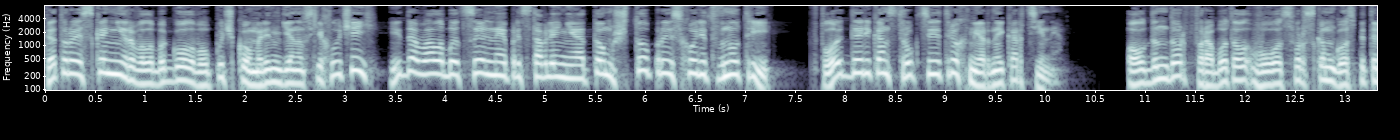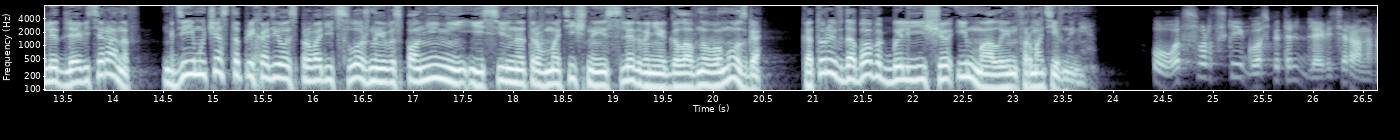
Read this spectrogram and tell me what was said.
которая сканировала бы голову пучком рентгеновских лучей и давала бы цельное представление о том, что происходит внутри, вплоть до реконструкции трехмерной картины. Олдендорф работал в Уотсфордском госпитале для ветеранов, где ему часто приходилось проводить сложные в исполнении и сильно травматичные исследования головного мозга, которые вдобавок были еще и малоинформативными. Уотсфордский госпиталь для ветеранов.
